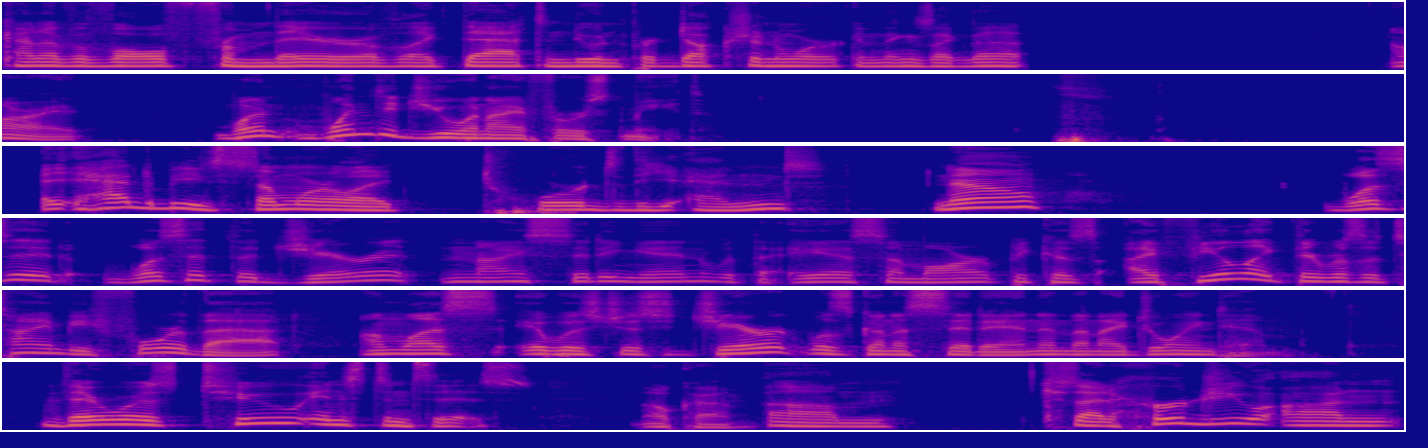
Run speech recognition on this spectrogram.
kind of evolved from there of like that and doing production work and things like that. All right. When when did you and I first meet? It had to be somewhere like towards the end. No, Was it was it the Jarrett and I sitting in with the ASMR? Because I feel like there was a time before that, unless it was just Jarrett was gonna sit in and then I joined him. there was two instances. Okay. Um, because I'd heard you on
